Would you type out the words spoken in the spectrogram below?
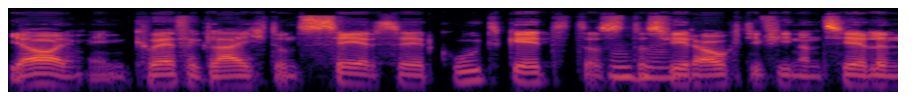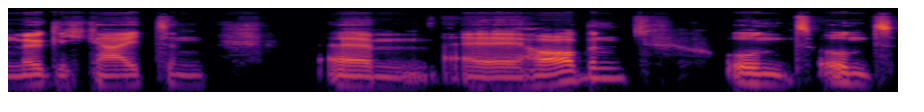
ja im, im Quervergleich uns sehr, sehr gut geht, dass, mhm. dass wir auch die finanziellen Möglichkeiten ähm, äh, haben. Und, und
